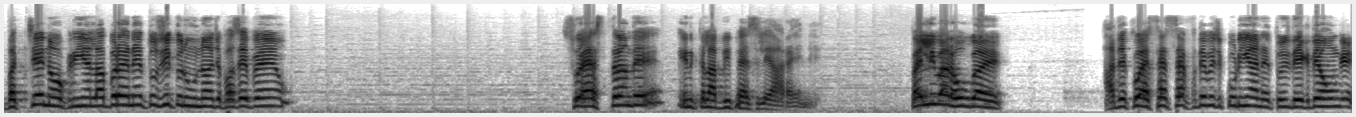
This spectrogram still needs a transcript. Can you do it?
ਬੱਚੇ ਨੌਕਰੀਆਂ ਲੱਭ ਰਹੇ ਨੇ, ਤੁਸੀਂ ਕਾਨੂੰਨਾਂ 'ਚ ਫਸੇ ਪਏ ਹੋ। ਸੋ ਇਸ ਤਰ੍ਹਾਂ ਦੇ ਇਨਕਲਾਬੀ ਫੈਸਲੇ ਆ ਰਹੇ ਨੇ। ਪਹਿਲੀ ਵਾਰ ਹੋਊਗਾ ਇਹ। ਆ ਦੇਖੋ ਐਸਐਸਐਫ ਦੇ ਵਿੱਚ ਕੁੜੀਆਂ ਨੇ, ਤੁਸੀਂ ਦੇਖਦੇ ਹੋਵੋਗੇ।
